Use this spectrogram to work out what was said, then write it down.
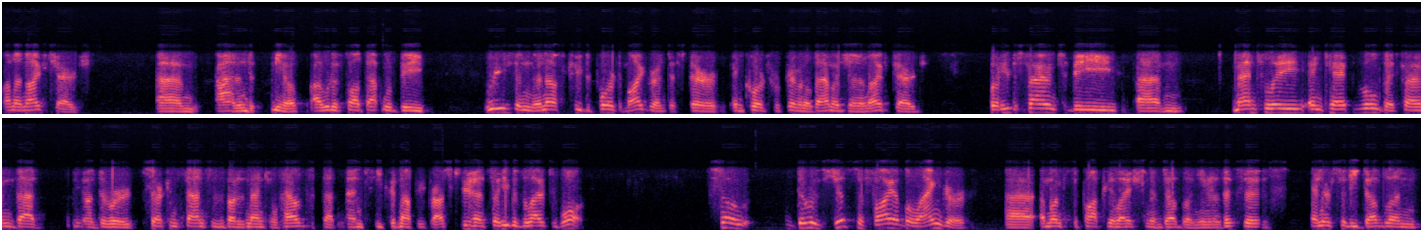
on a knife charge, um, and you know I would have thought that would be reason enough to deport a migrant if they're in court for criminal damage and a knife charge. But he was found to be um, mentally incapable. They found that you know there were circumstances about his mental health that meant he could not be prosecuted, and so he was allowed to walk. So there was justifiable anger uh, amongst the population in Dublin. You know, this is inner city Dublin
